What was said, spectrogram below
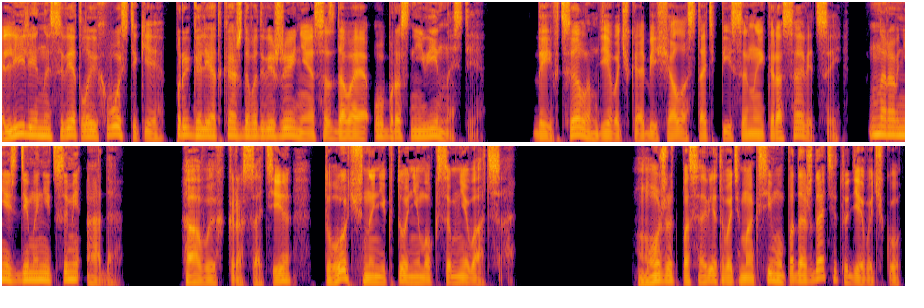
Лилины светлые хвостики прыгали от каждого движения, создавая образ невинности. Да и в целом девочка обещала стать писаной красавицей, наравне с демоницами ада. А в их красоте точно никто не мог сомневаться. Может посоветовать Максиму подождать эту девочку?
